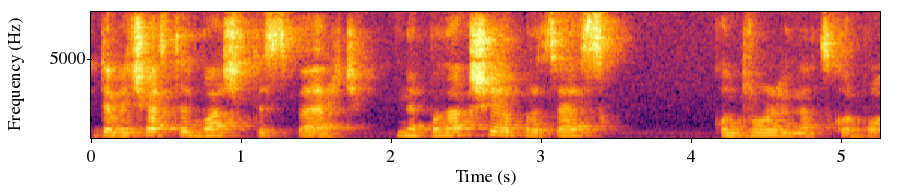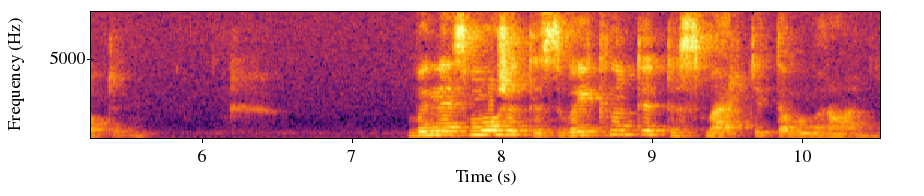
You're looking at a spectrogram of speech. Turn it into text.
де ви часто бачите смерть, не полегшує процес контролю над скорботою. Ви не зможете звикнути до смерті та вмирання,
